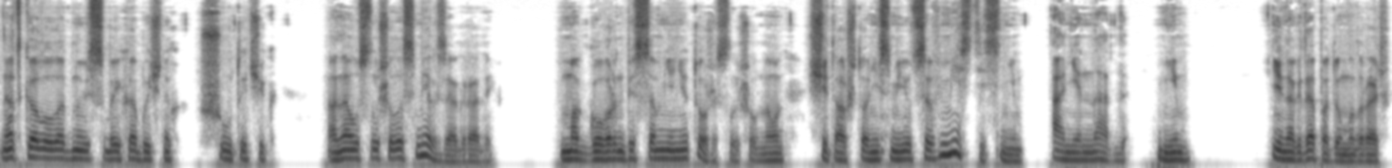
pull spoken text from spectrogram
отколол одну из своих обычных шуточек. Она услышала смех за оградой. МакГоверн без сомнения тоже слышал, но он считал, что они смеются вместе с ним, а не над ним. Иногда, подумал Ральф,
